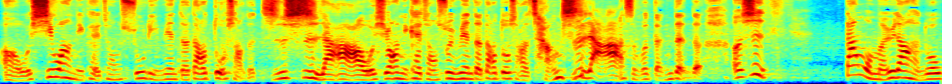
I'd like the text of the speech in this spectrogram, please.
呃，我希望你可以从书里面得到多少的知识啊，我希望你可以从书里面得到多少的常识啊，什么等等的，而是当我们遇到很多。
